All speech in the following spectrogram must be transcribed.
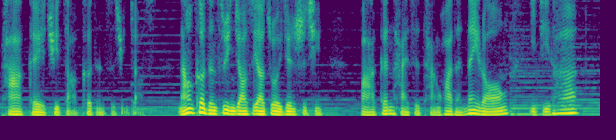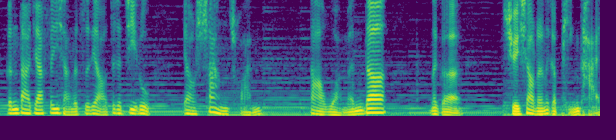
他可以去找课程咨询教师。然后课程咨询教师要做一件事情，把跟孩子谈话的内容以及他跟大家分享的资料，这个记录要上传到我们的那个学校的那个平台，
